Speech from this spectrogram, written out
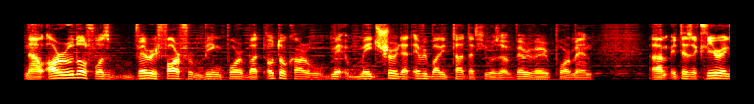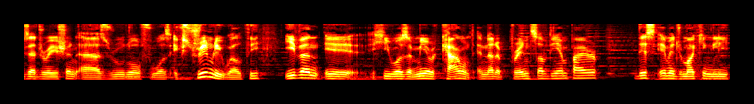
now, our Rudolf was very far from being poor, but Ottokar ma- made sure that everybody thought that he was a very, very poor man. Um, it is a clear exaggeration, as Rudolf was extremely wealthy, even if he was a mere count and not a prince of the empire. This image, mockingly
